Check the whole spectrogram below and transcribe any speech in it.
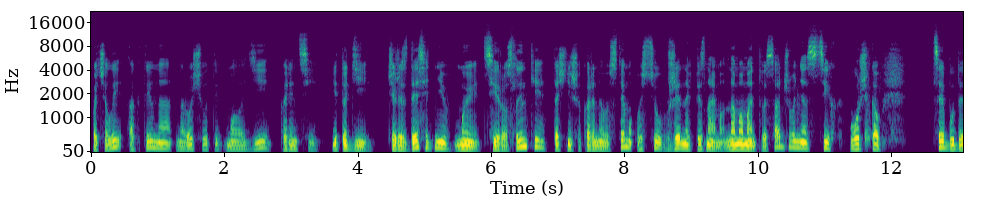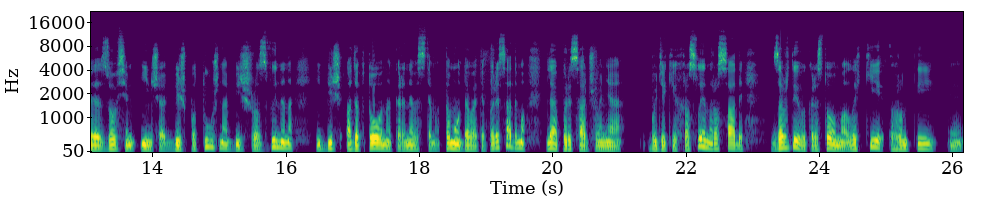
почали активно нарощувати молоді корінці. І тоді, через 10 днів, ми ці рослинки, точніше кореневу систему, ось цю вже не впізнаємо. На момент висаджування з цих горщиків це буде зовсім інша, більш потужна, більш розвинена і більш адаптована коренева система. Тому давайте пересадимо для пересаджування будь-яких рослин, розсади. Завжди використовуємо легкі ґрунти, е,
